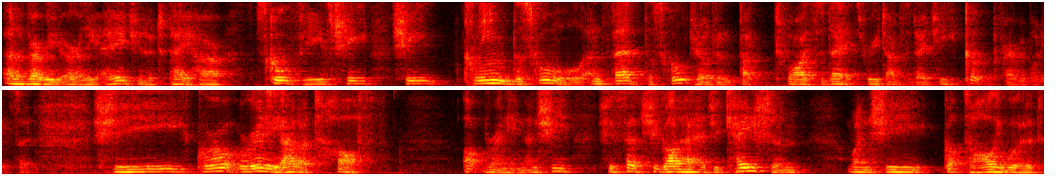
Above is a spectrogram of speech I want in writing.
at a very early age, you know, to pay her school fees. She she cleaned the school and fed the school children like twice a day, three times a day. She cooked for everybody. So she grew up really had a tough upbringing and she she said she got her education when she got to Hollywood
